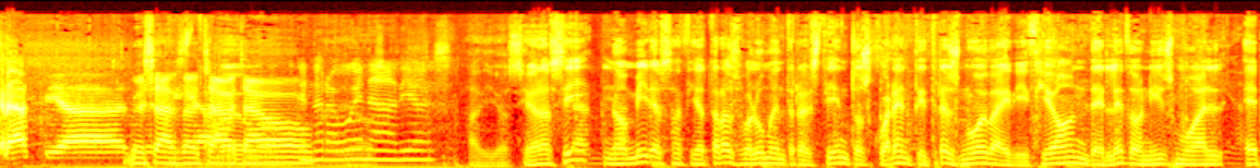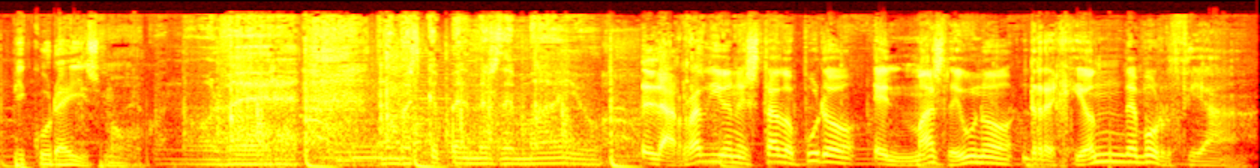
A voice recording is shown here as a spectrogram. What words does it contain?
Gracias. Besazo, chao, chao. Enhorabuena, adiós. Adiós. Y ahora sí, no mires hacia atrás, volumen 343, nueva edición del hedonismo al epicureísmo. Que pel mes de mayo. La radio en estado puro en más de uno región de Murcia.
